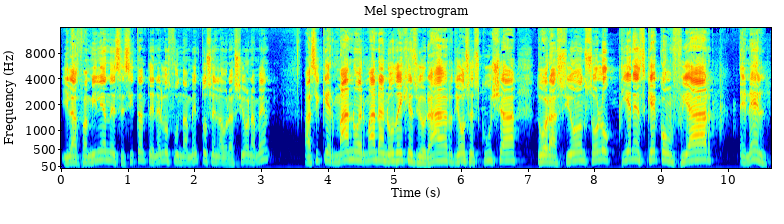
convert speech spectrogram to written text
Y las familias necesitan tener los fundamentos en la oración, amén. Así que hermano, hermana, no dejes de orar. Dios escucha tu oración. Solo tienes que confiar en Él.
